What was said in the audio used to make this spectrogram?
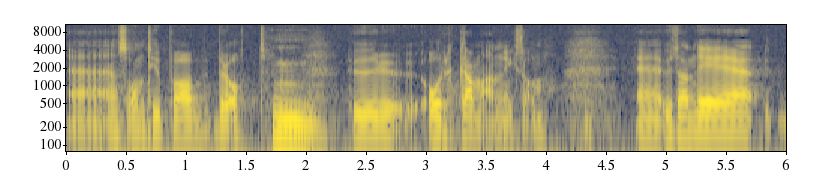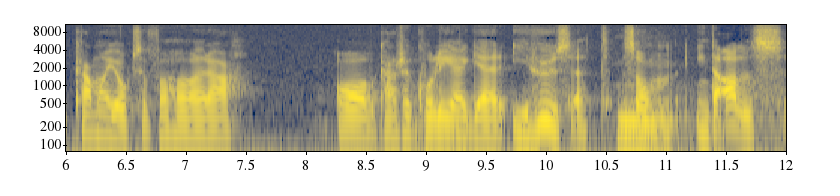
eh, en sån typ av brott. mm, Hur orkar man liksom? Eh, utan det kan man ju också få höra av kanske kollegor i huset som inte alls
